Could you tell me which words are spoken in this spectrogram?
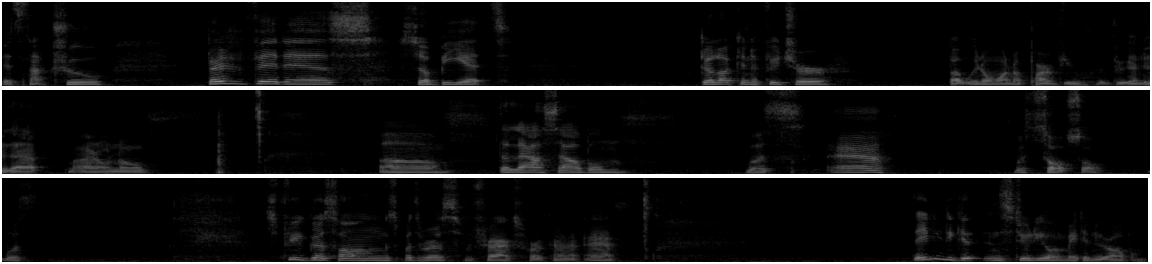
it's not true. But if it is, so be it good luck in the future, but we don't want no part of you. If you're gonna do that, I don't know. Um, the last album was eh, was so-so. Was a few good songs, but the rest of the tracks were kind of eh. They need to get in the studio and make a new album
